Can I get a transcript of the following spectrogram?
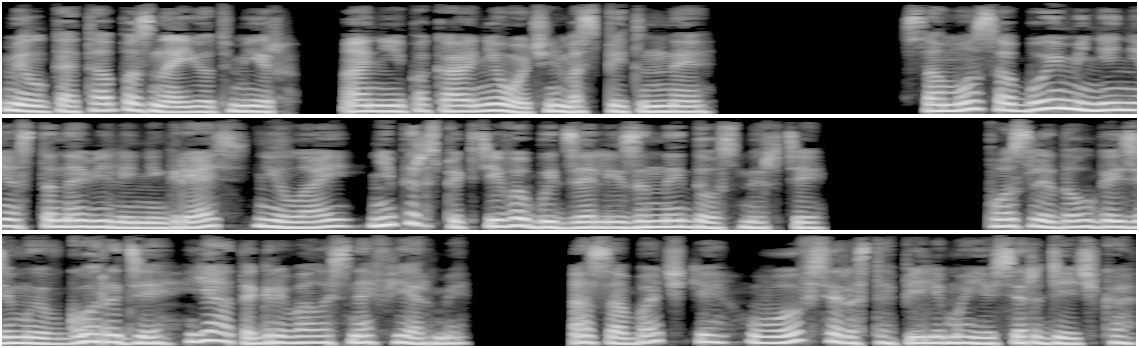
Мелкота познает мир. Они пока не очень воспитанные». Само собой, меня не остановили ни грязь, ни лай, ни перспектива быть зализанной до смерти. После долгой зимы в городе я отогревалась на ферме, а собачки вовсе растопили мое сердечко.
